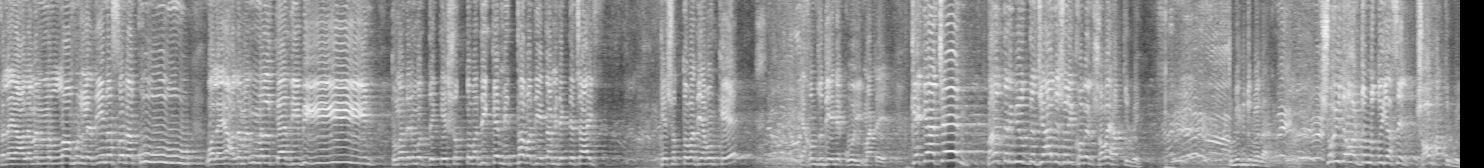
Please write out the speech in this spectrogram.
ফালা ইয়ালামান্নাল্লাহু তোমাদের মধ্যে কে সত্যবাদী, কে মিথ্যাবাদী, এটা আমি দেখতে চাই। কে সত্যবাদী এবং কে? এখন যদি এনে কই মাঠে, কে কে আছেন? ভারতের বিরুদ্ধে জিহাদে শরিক হবেন, সবাই হাত তুলবে। তুলবে কি তুলবে না? শহীদ হওয়ার জন্য তুই আছেন, সব হাত তুলবে।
